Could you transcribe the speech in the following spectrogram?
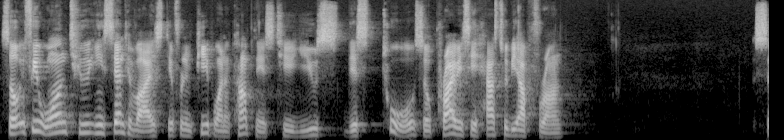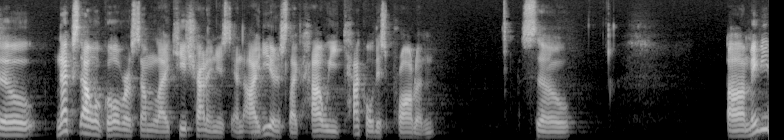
So if we want to incentivize different people and companies to use this tool, so privacy has to be upfront. So next I will go over some like key challenges and ideas like how we tackle this problem. So uh, maybe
